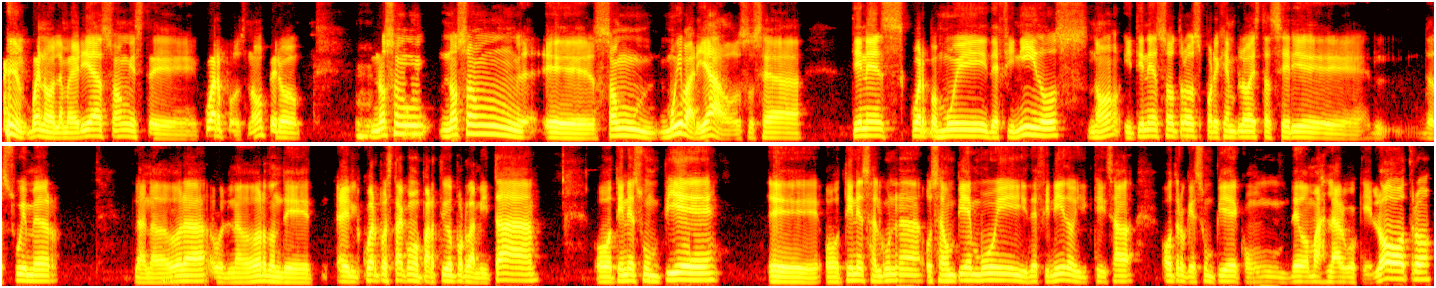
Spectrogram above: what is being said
bueno, la mayoría son este, cuerpos, ¿no? Pero no son, no son, son muy variados, o sea, tienes cuerpos muy definidos, ¿no? Y tienes otros, por ejemplo, esta serie The Swimmer, la nadadora o el nadador donde el cuerpo está como partido por la mitad, o tienes un pie, eh, o tienes alguna, o sea, un pie muy definido y quizá otro que es un pie con un dedo más largo que el otro.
